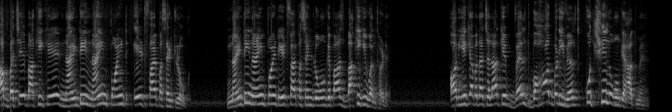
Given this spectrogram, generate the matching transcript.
अब बचे बाकी के ninety nine point eight five percent लोग। Ninety nine point eight five percent लोगों के पास बाकी की वन थर्ड है। और ये क्या पता चला कि वेल्थ बहुत बड़ी वेल्थ कुछ ही लोगों के हाथ में है।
